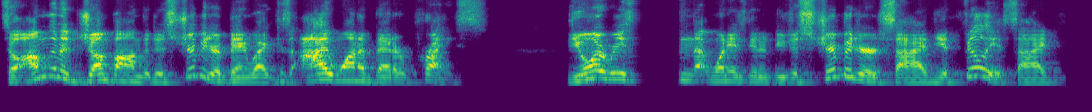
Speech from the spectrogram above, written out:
so I'm going to jump on the distributor bandwagon because I want a better price. The only reason that Wendy's going to do distributor side, the affiliate side,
